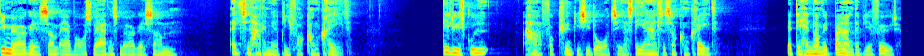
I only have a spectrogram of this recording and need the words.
det mørke, som er vores verdens mørke, som altid har det med at blive for konkret. Det lys Gud har forkyndt i sit ord til os, det er altså så konkret, at det handler om et barn, der bliver født.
